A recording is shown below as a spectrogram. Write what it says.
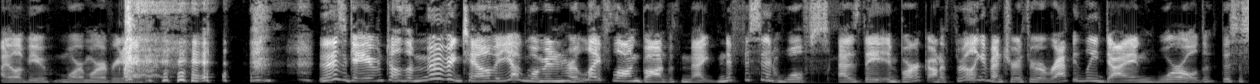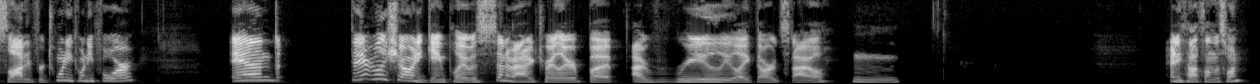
I love you more and more every day. This game tells a moving tale of a young woman and her lifelong bond with magnificent wolves as they embark on a thrilling adventure through a rapidly dying world. This is slotted for 2024, and they didn't really show any gameplay. It was a cinematic trailer, but I really like the art style. hmm. Any thoughts on this one?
